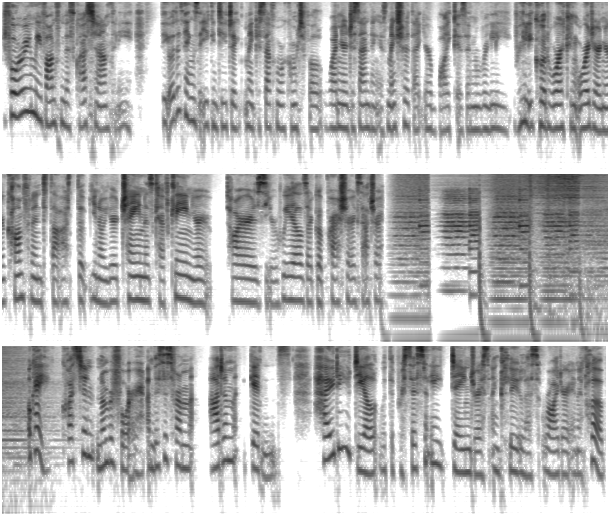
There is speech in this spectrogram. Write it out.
Before we move on from this question, Anthony, the other things that you can do to make yourself more comfortable when you're descending is make sure that your bike is in really, really good working order and you're confident that the, you know your chain is kept clean, your tires, your wheels are good pressure, etc. Okay, question number four, and this is from Adam Giddens. How do you deal with the persistently dangerous and clueless rider in a club?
